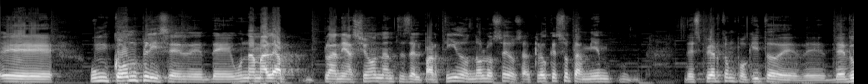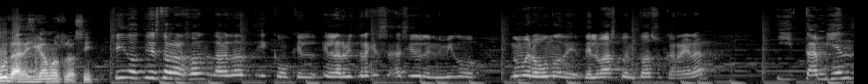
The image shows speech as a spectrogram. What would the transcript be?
eh, un cómplice de, de una mala planeación antes del partido? No lo sé, o sea, creo que eso también despierta un poquito de, de- de duda, digámoslo así. Sí, no, tienes toda la razón. La verdad, eh, como que el, el arbitraje ha sido el enemigo número uno de- del Vasco en toda su carrera. Y también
